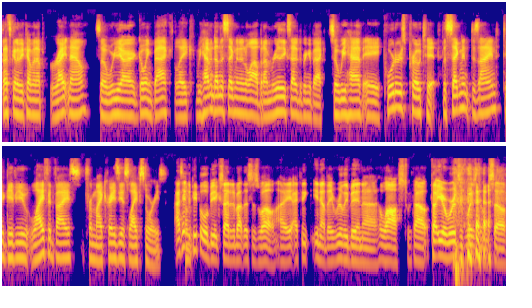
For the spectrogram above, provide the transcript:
That's going to be coming up right now so we are going back like we haven't done this segment in a while but i'm really excited to bring it back so we have a porter's pro tip the segment designed to give you life advice from my craziest life stories I think Um, the people will be excited about this as well. I, I think you know they've really been uh, lost without without your words of wisdom. so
